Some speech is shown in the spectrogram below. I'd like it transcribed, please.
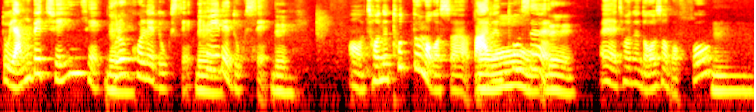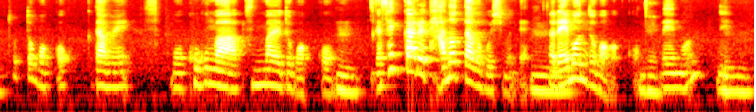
네. 또 양배추의 흰색, 네. 브로콜리의 녹색, 네. 케일의 녹색. 네. 어, 저는 톳도 먹었어요. 마른 오, 톳을 네. 네, 저는 넣어서 먹고 음. 톳도 먹고 그 다음에 뭐 고구마 분말도 먹고 음. 그러니까 색깔을 다 넣었다고 보시면 돼. 음. 저 레몬도 먹었고 네. 레몬 네. 음.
